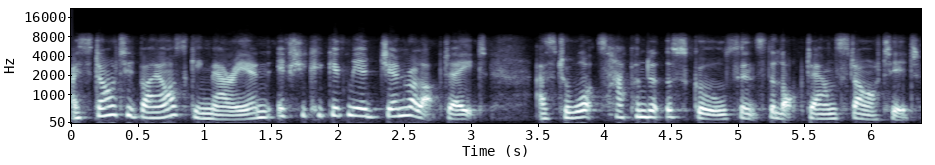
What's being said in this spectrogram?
I started by asking Marion if she could give me a general update as to what's happened at the school since the lockdown started.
